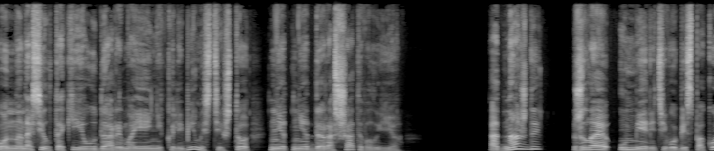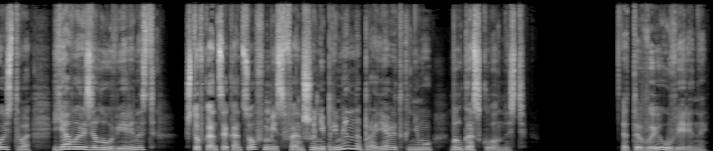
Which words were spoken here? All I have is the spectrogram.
он наносил такие удары моей неколебимости, что нет-нет да расшатывал ее. Однажды, желая умерить его беспокойство, я выразила уверенность, что в конце концов мисс Фэншу непременно проявит к нему благосклонность. «Это вы уверены.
